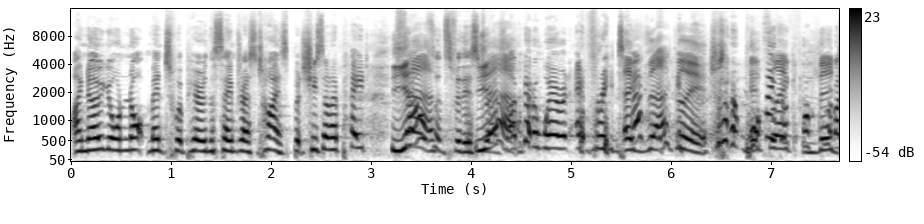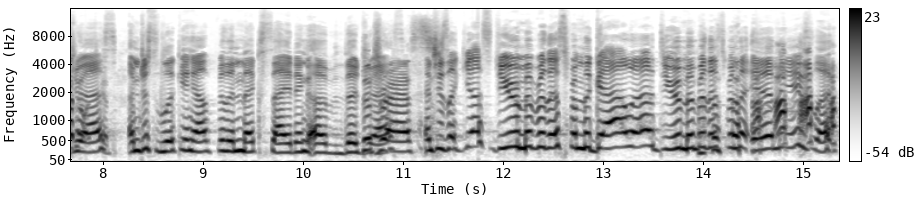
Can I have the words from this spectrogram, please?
"I know you're not meant to appear in the same dress twice, but she said I paid Yeah, thousands for this dress. I'm going to wear it every day." Exactly. She's like, "Why it's the like the I dress. I'm just looking out for the next sighting of the dress. dress. And she's like, "Yes, do you remember this from the gala? Do you remember this from the Emmys? Like,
